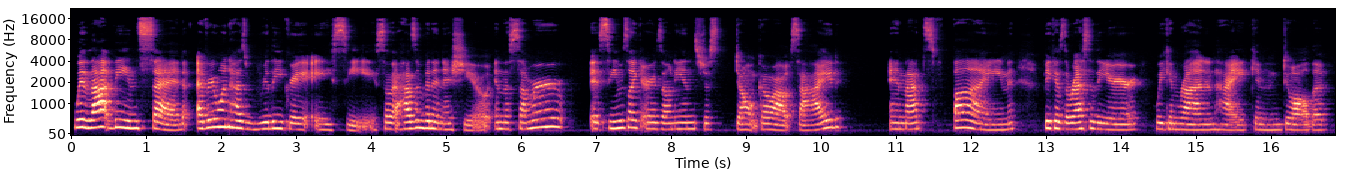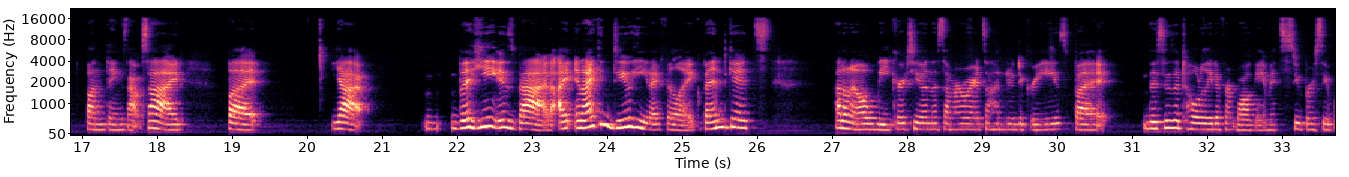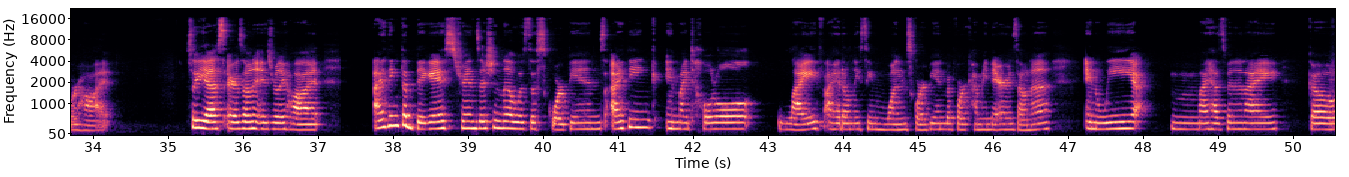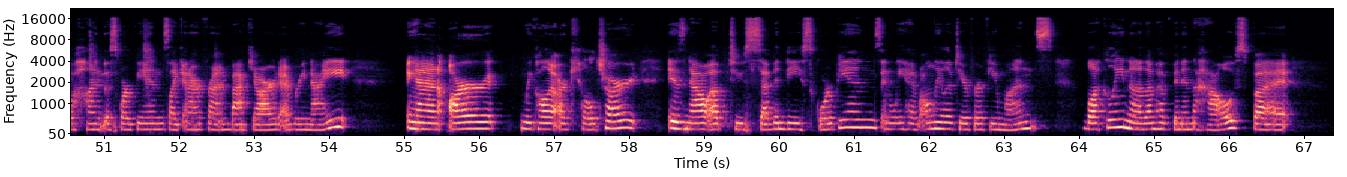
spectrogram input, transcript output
with that being said, everyone has really great AC, so it hasn't been an issue. In the summer, it seems like Arizonians just don't go outside, and that's fine because the rest of the year we can run and hike and do all the fun things outside. But yeah, the heat is bad. I and I can do heat, I feel like. Bend gets I don't know, a week or two in the summer where it's 100 degrees, but this is a totally different ball game. It's super super hot. So yes, Arizona is really hot. I think the biggest transition though was the scorpions. I think in my total life I had only seen one scorpion before coming to Arizona and we my husband and I go hunt the scorpions like in our front and backyard every night. And our, we call it our kill chart, is now up to 70 scorpions, and we have only lived here for a few months. Luckily, none of them have been in the house, but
